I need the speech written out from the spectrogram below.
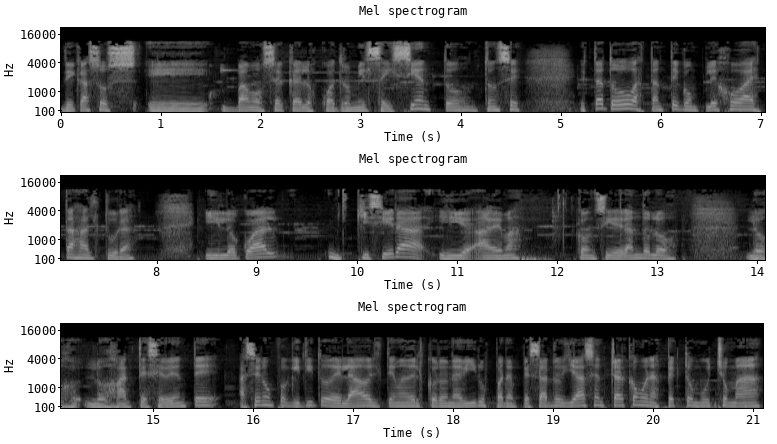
De casos eh, vamos cerca de los 4.600 entonces está todo bastante complejo a estas alturas. Y lo cual quisiera y además considerando los los, los antecedentes, hacer un poquitito de lado el tema del coronavirus para empezar ya a centrar como en aspectos mucho más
